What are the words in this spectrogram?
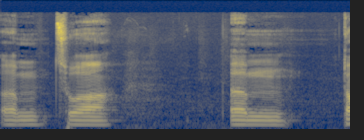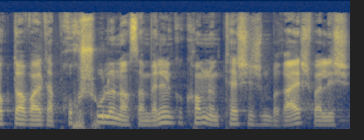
ähm, zur ähm, Dr. Walter Bruchschule nach St. Wendel gekommen im technischen Bereich, weil ich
